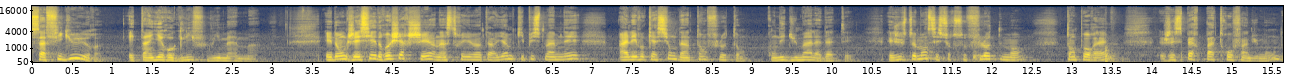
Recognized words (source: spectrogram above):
sa figure est un hiéroglyphe lui-même. Et donc j'ai essayé de rechercher un instrumentarium qui puisse m'amener à l'évocation d'un temps flottant qu'on ait du mal à dater. Et justement, c'est sur ce flottement temporel, j'espère pas trop fin du monde,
